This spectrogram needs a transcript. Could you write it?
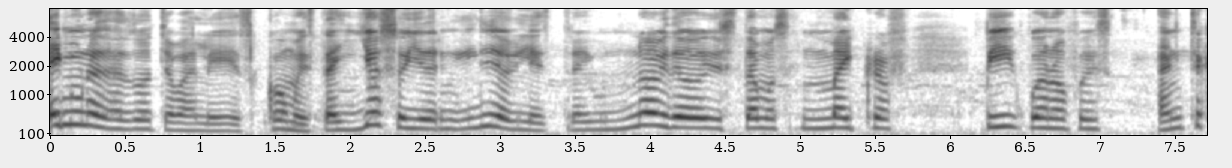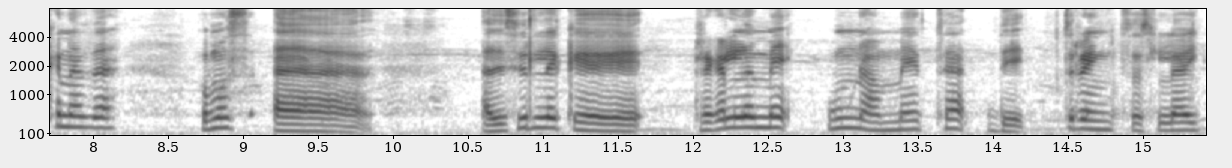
Hey, buenas a todos chavales, ¿cómo están? Yo soy Edwin y les traigo un nuevo video, estamos en Minecraft Y bueno pues, antes que nada, vamos a, a decirle que regálenme una meta de 30 likes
